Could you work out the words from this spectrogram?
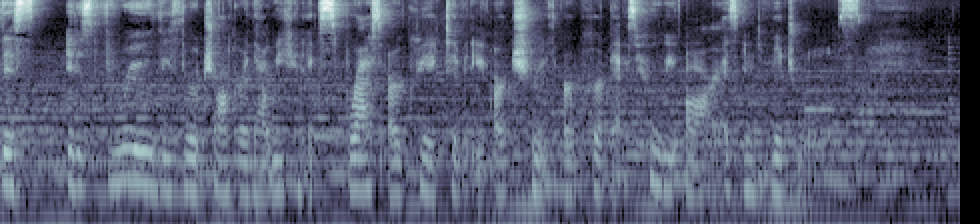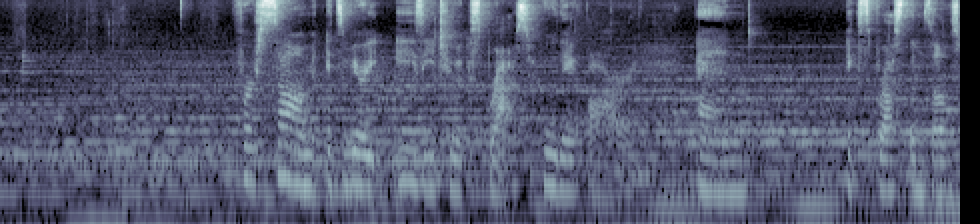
This it is through the throat chakra that we can express our creativity, our truth, our purpose, who we are as individuals. For some, it's very easy to express who they are and express themselves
